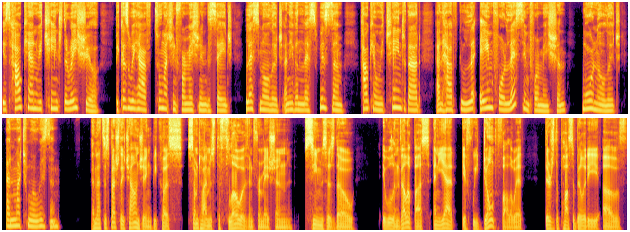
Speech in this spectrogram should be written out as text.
is how can we change the ratio because we have too much information in this age, less knowledge and even less wisdom, how can we change that and have le- aim for less information, more knowledge and much more wisdom? And that's especially challenging because sometimes the flow of information seems as though it will envelop us. And yet, if we don't follow it, there's the possibility of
